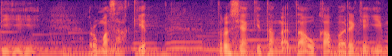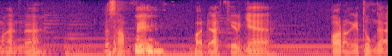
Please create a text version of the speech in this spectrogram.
di rumah sakit. Terus yang kita nggak tahu kabarnya kayak gimana terus sampai pada akhirnya orang itu nggak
